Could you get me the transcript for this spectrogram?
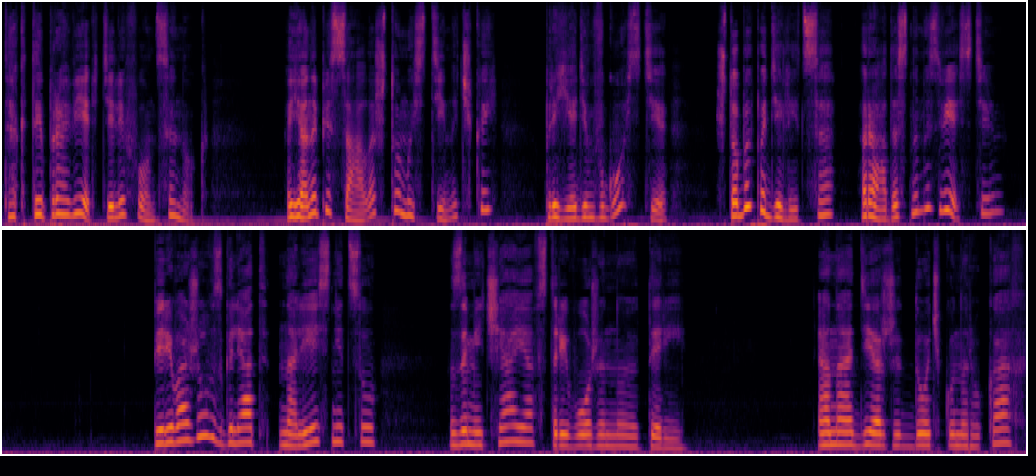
«Так ты проверь телефон, сынок. Я написала, что мы с Тиночкой приедем в гости, чтобы поделиться радостным известием. Перевожу взгляд на лестницу, замечая встревоженную Тери. Она держит дочку на руках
